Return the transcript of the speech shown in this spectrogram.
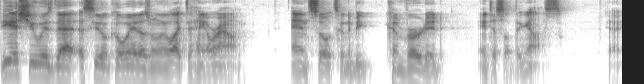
The issue is that acetyl CoA doesn't really like to hang around. And so it's going to be converted into something else. Okay.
